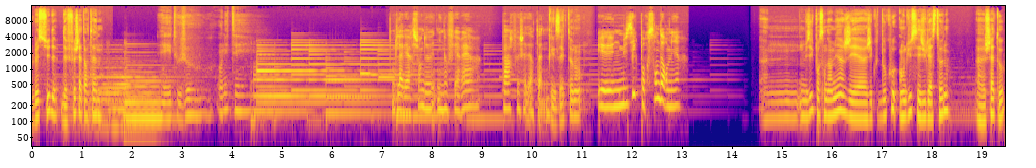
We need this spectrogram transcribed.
Le Sud de Feu Chatterton. Et toujours Donc la version de Nino Ferrer par Feu Exactement. une musique pour s'endormir. Euh, une musique pour s'endormir, euh, j'écoute beaucoup Angus et Julia Stone, euh, Château.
